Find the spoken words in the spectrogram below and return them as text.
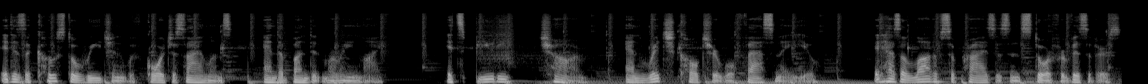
It is a coastal region with gorgeous islands and abundant marine life. Its beauty, charm, and rich culture will fascinate you. It has a lot of surprises in store for visitors.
